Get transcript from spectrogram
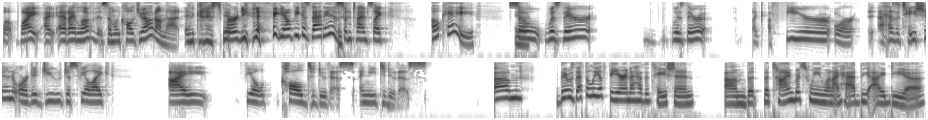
well, why? I, and I love that someone called you out on that and kind of spurred yeah. you to, you know, because that is sometimes like, okay, so yeah. was there was there like a fear or a hesitation or did you just feel like I feel called to do this. I need to do this? Um there was definitely a fear and a hesitation. Um the the time between when I had the idea,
